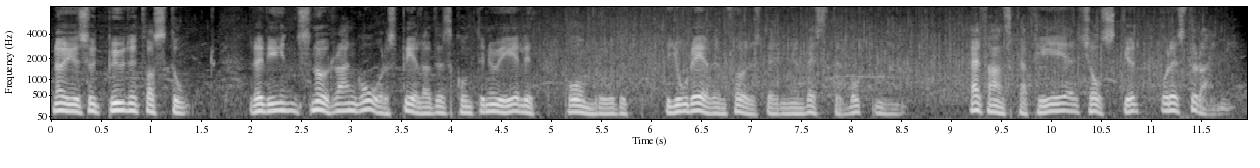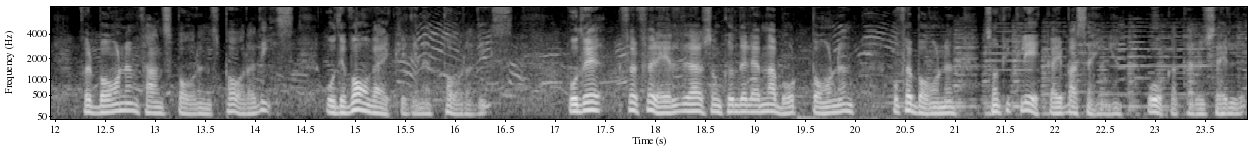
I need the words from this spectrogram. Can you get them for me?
Nöjesutbudet var stort. Revyn Snurran går spelades kontinuerligt på området. Det gjorde även föreställningen Västerbottningarna. Här fanns kaféer, kiosker och restauranger. För barnen fanns barens paradis och det var verkligen ett paradis. Både för föräldrar som kunde lämna bort barnen och för barnen som fick leka i bassängen och åka karuseller.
